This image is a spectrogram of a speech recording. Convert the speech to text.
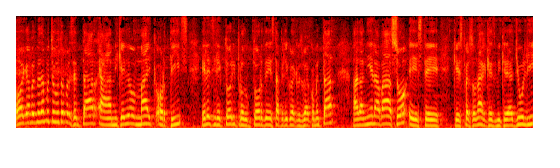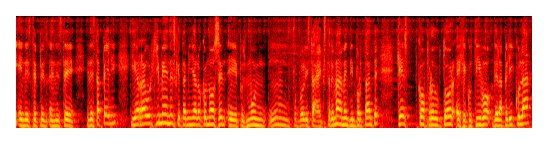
Oigan, pues me da mucho gusto presentar a mi querido Mike Ortiz. Él es director y productor de esta película que les voy a comentar. A Daniela Basso, este, que es personaje, que es mi querida Julie en este, pe- en este, en esta peli. Y a Raúl Jiménez, que también ya lo conocen, eh, pues muy, un futbolista extremadamente importante, que es coproductor ejecutivo de la película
